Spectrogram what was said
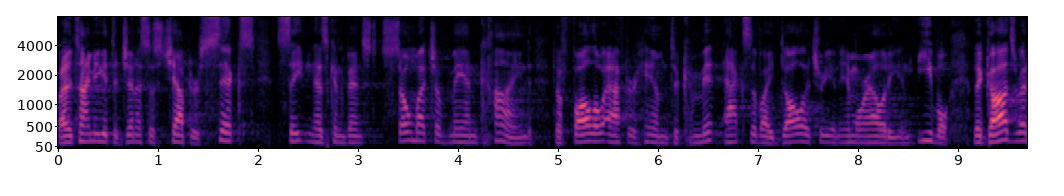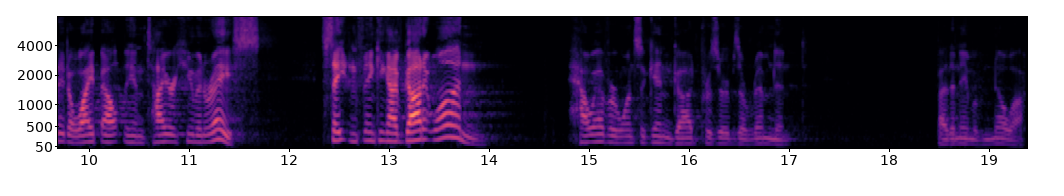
By the time you get to Genesis chapter 6, Satan has convinced so much of mankind to follow after him, to commit acts of idolatry and immorality and evil, that God's ready to wipe out the entire human race. Satan thinking, I've got it won. However, once again, God preserves a remnant by the name of Noah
